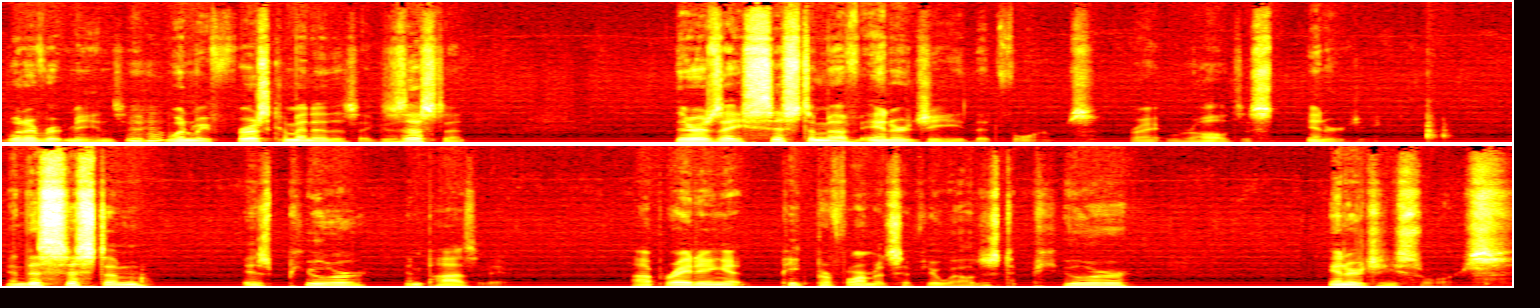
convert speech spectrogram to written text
whatever it means. It, Mhm. when we first come into this existence, there is a system of energy that forms, right? We're all just energy. And this system is pure and positive, operating at peak performance, if you will, just a pure energy source.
